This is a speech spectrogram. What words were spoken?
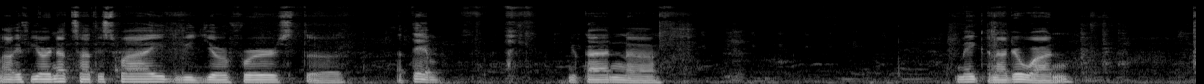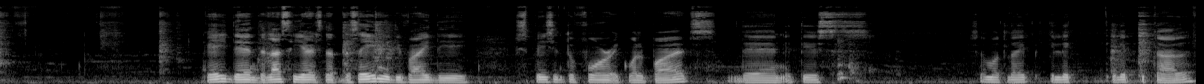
Now, if you are not satisfied with your first uh, attempt, you can uh, make another one. Okay, then the last here is that the same. You divide the space into four equal parts. Then it is somewhat like elliptical.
